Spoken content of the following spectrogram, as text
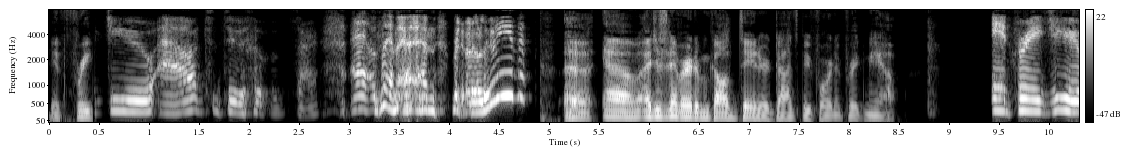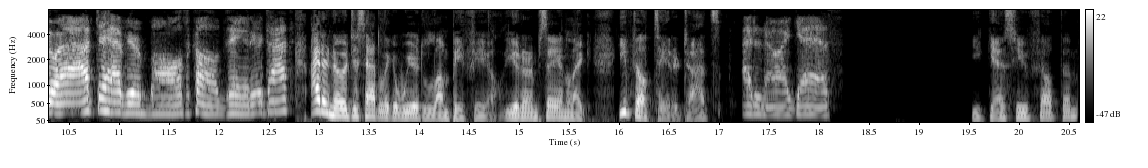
It freaked. You out to... Sorry. Uh, um, I just never heard him called tater tots before, and it freaked me out. It freaks you out to have your balls called tater tots? I don't know. It just had like a weird lumpy feel. You know what I'm saying? Like you felt tater tots. I don't know, I guess. You guess you felt them?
